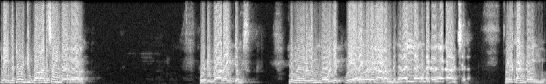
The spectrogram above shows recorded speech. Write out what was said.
ഇതിന്റെ ഒരുപാട് സംഭവങ്ങളാണ് ഒരുപാട് ഐറ്റംസ് ഇനി മുകളിലും മുകളിൽ വേറെയും കൂടെ കാണാനുണ്ട്. ഞാൻ എല്ലാം കൊണ്ടായിട്ട് നിങ്ങളെ കാണിച്ചു തരാം നിങ്ങൾ കണ്ടു നോക്കിയോ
